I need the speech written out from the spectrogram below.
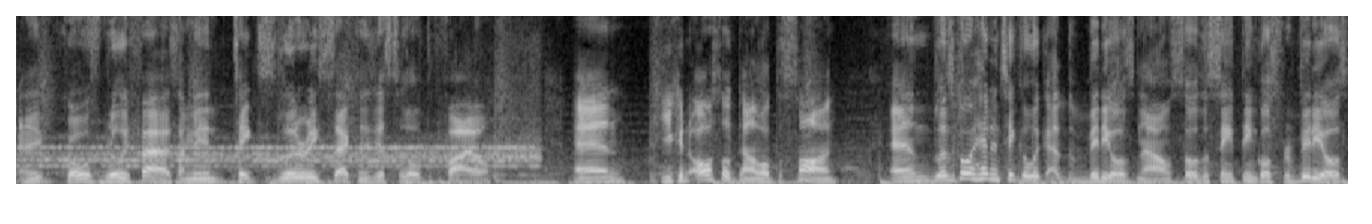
And it goes really fast. I mean, it takes literally seconds just to load the file. And you can also download the song. And let's go ahead and take a look at the videos now. So the same thing goes for videos.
